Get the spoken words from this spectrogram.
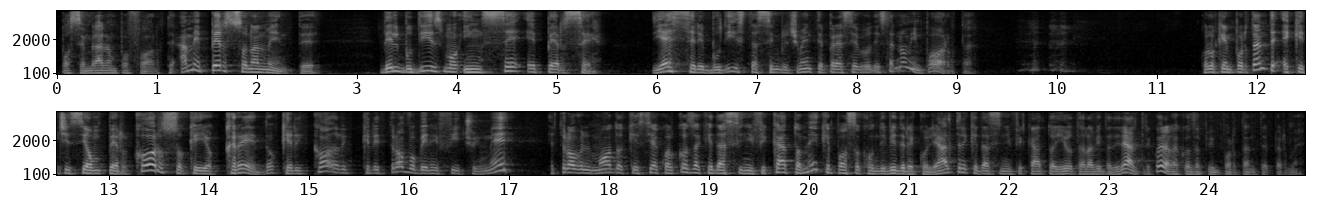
può sembrare un po' forte. A me personalmente del buddismo in sé e per sé, di essere buddista semplicemente per essere buddista, non mi importa. Quello che è importante è che ci sia un percorso che io credo, che, ricor- che ritrovo beneficio in me e trovo il modo che sia qualcosa che dà significato a me, che posso condividere con gli altri, che dà significato aiuta la vita degli altri. Quella è la cosa più importante per me.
